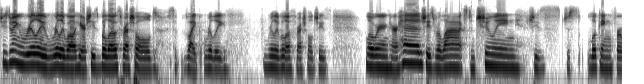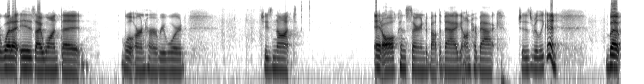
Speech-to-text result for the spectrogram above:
She's doing really, really well here. She's below threshold, like really, really below threshold. She's lowering her head. She's relaxed and chewing. She's just looking for what it is I want that will earn her a reward. She's not at all concerned about the bag on her back, which is really good. But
